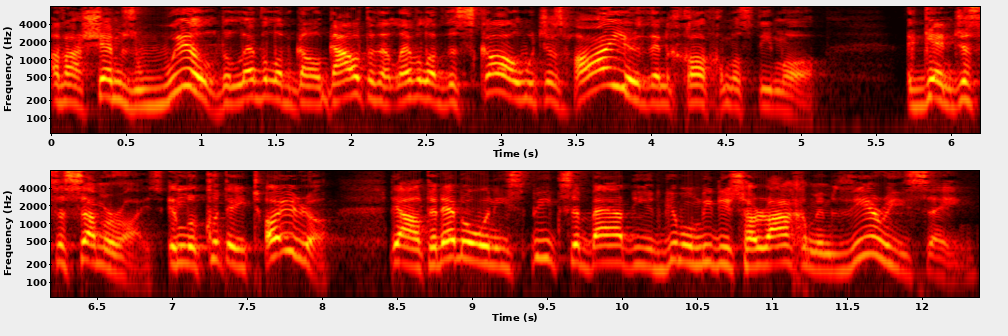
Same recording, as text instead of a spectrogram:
of Hashem's will, the level of Galgalta, that level of the skull, which is higher than Chachmos Timor. Again, just to summarize, in Lakutei Torah, the Alter Rebbe, when he speaks about the Yud Gimel Midis Harachamim, there he's saying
